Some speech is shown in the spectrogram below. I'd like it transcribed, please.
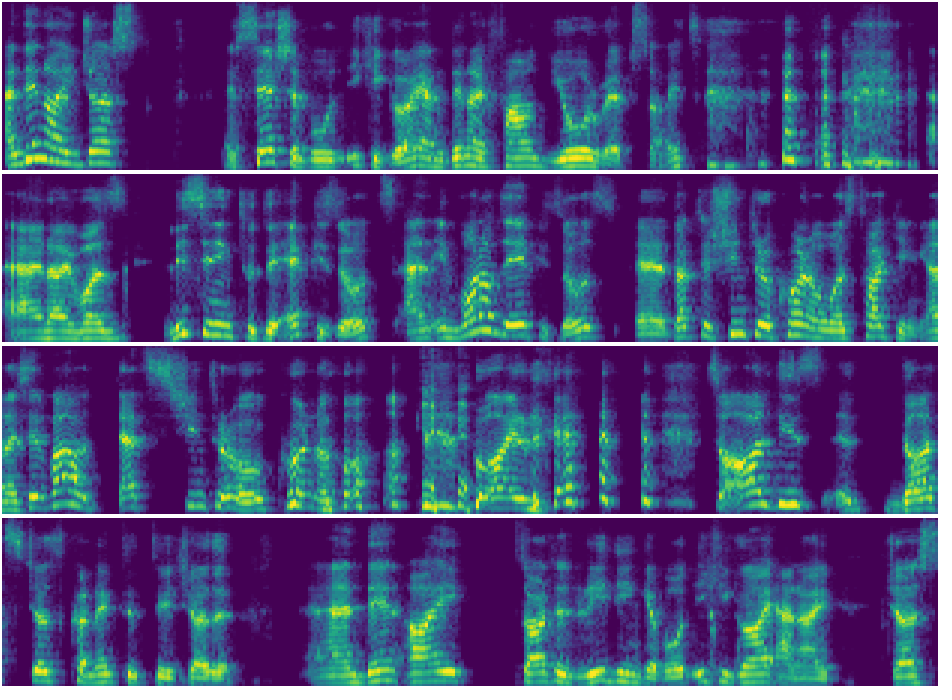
And then I just searched about Ikigai and then I found your website. and I was listening to the episodes. And in one of the episodes, uh, Dr. Shintaro Kono was talking. And I said, wow, that's Shintaro Kono. so all these uh, dots just connected to each other. And then I started reading about ikigai and I just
